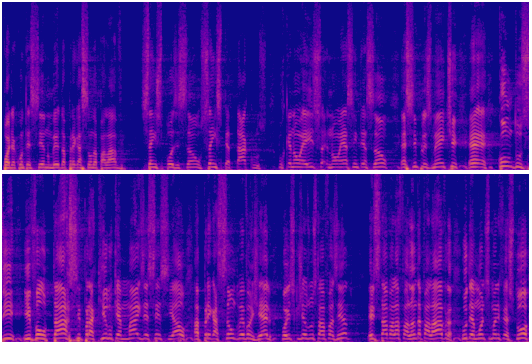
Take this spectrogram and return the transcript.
Pode acontecer no meio da pregação da palavra, sem exposição, sem espetáculos, porque não é isso, não é essa a intenção, é simplesmente é, conduzir e voltar-se para aquilo que é mais essencial, a pregação do Evangelho. Foi isso que Jesus estava fazendo. Ele estava lá falando a palavra, o demônio se manifestou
